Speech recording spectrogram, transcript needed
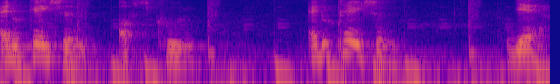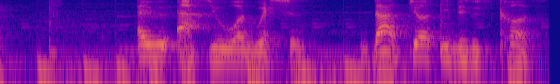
education of school. Education. Yeah. I will ask you one question. That just is discussed.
